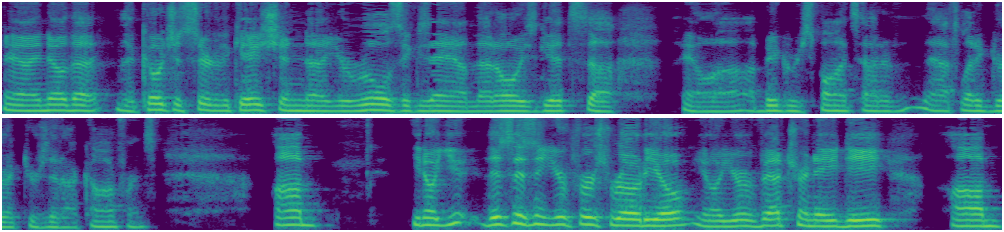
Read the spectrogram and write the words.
Yeah i know that the coaches certification uh, your rules exam that always gets uh, you know a, a, big response out of athletic directors at our conference. Um, you know you this isn't your first rodeo you know you're a veteran ad um,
